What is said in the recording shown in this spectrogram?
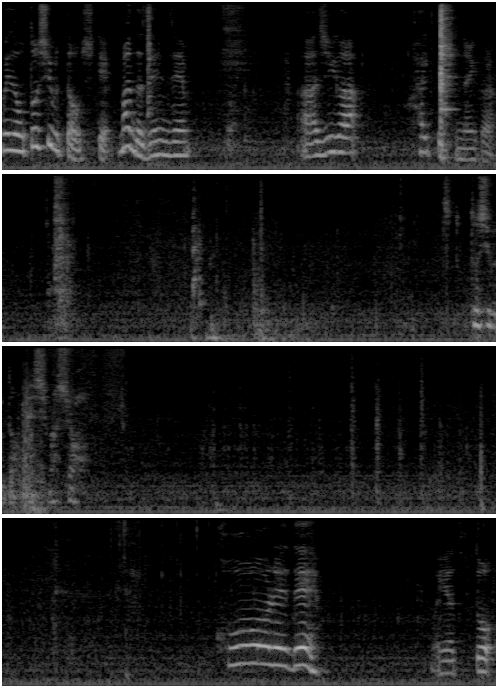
これで落とし蓋をしてまだ全然味が入ってしないから。ちょっと落とし蓋をねしましょう。これでやっと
